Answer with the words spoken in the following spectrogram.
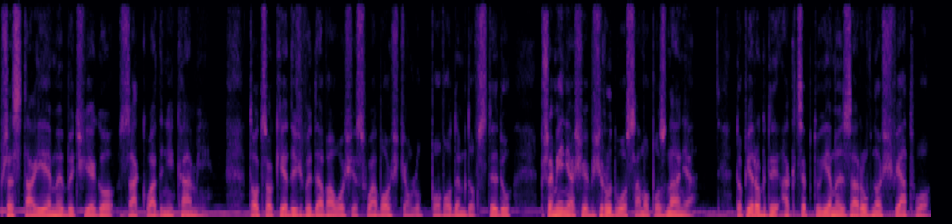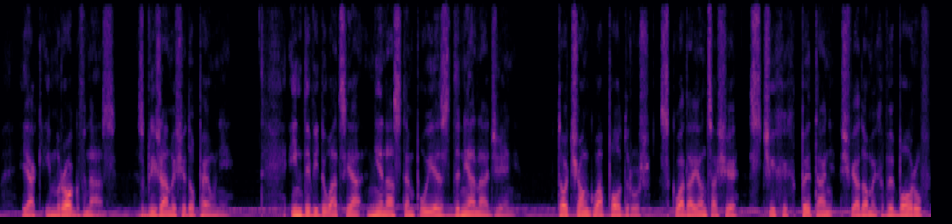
przestajemy być jego zakładnikami. To, co kiedyś wydawało się słabością lub powodem do wstydu, przemienia się w źródło samopoznania. Dopiero gdy akceptujemy zarówno światło, jak i mrok w nas, zbliżamy się do pełni. Indywiduacja nie następuje z dnia na dzień. To ciągła podróż składająca się z cichych pytań, świadomych wyborów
